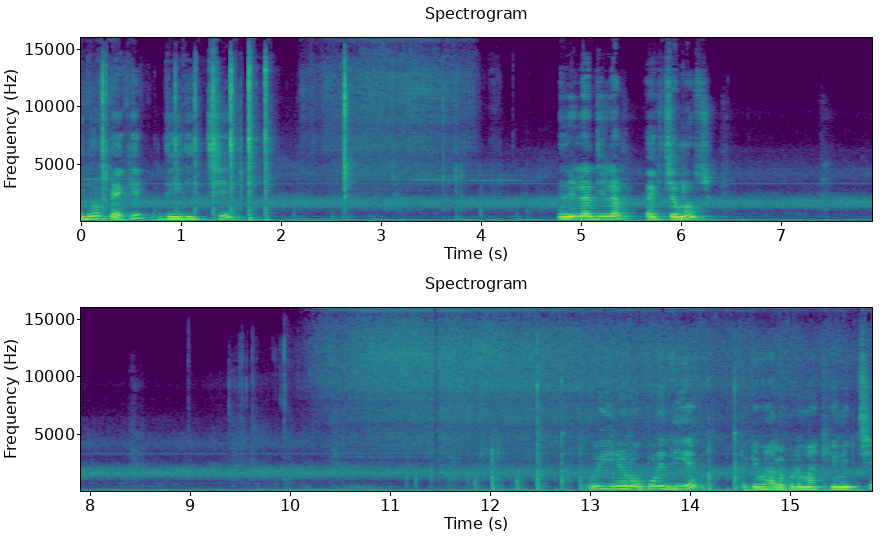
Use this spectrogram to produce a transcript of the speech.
ইনোর প্যাকেট দিয়ে দিচ্ছি। ভ্যানিলা দিলাম, এক চামচ। ওই ইনের ওপরে দিয়ে এটাকে ভালো করে মাখিয়ে নিচ্ছি।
